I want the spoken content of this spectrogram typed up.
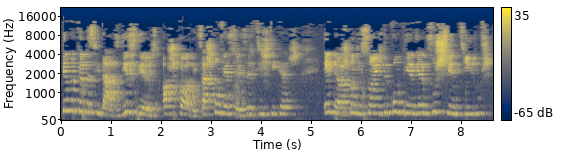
pela capacidade de acedermos aos códigos, às convenções artísticas, em melhores condições de compreendermos os sentidos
